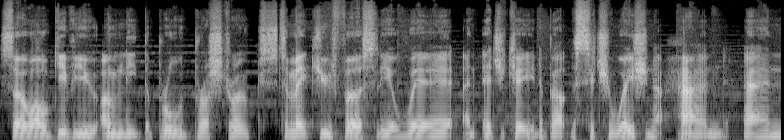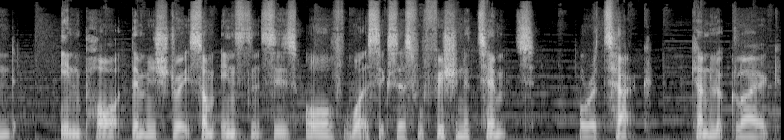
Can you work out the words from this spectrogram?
So I'll give you only the broad brushstrokes to make you firstly aware and educated about the situation at hand and in part demonstrate some instances of what a successful phishing attempt or attack can look like,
